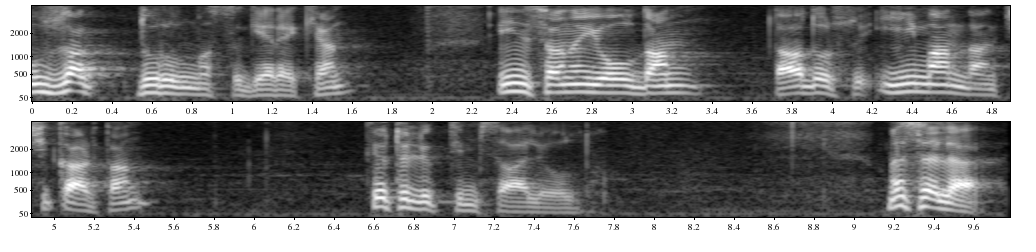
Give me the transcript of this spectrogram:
uzak durulması gereken, insanı yoldan, daha doğrusu imandan çıkartan kötülük timsali oldu. Mesela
